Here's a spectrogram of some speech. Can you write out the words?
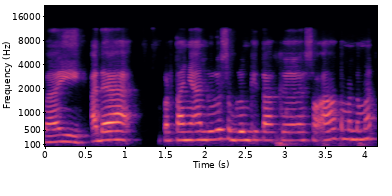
Baik, ada pertanyaan dulu sebelum kita ke soal, teman-teman?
